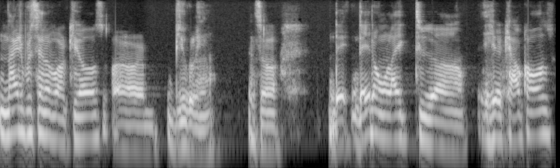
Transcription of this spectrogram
ninety percent of our kills are bugling, and so they they don't like to uh, hear cow calls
